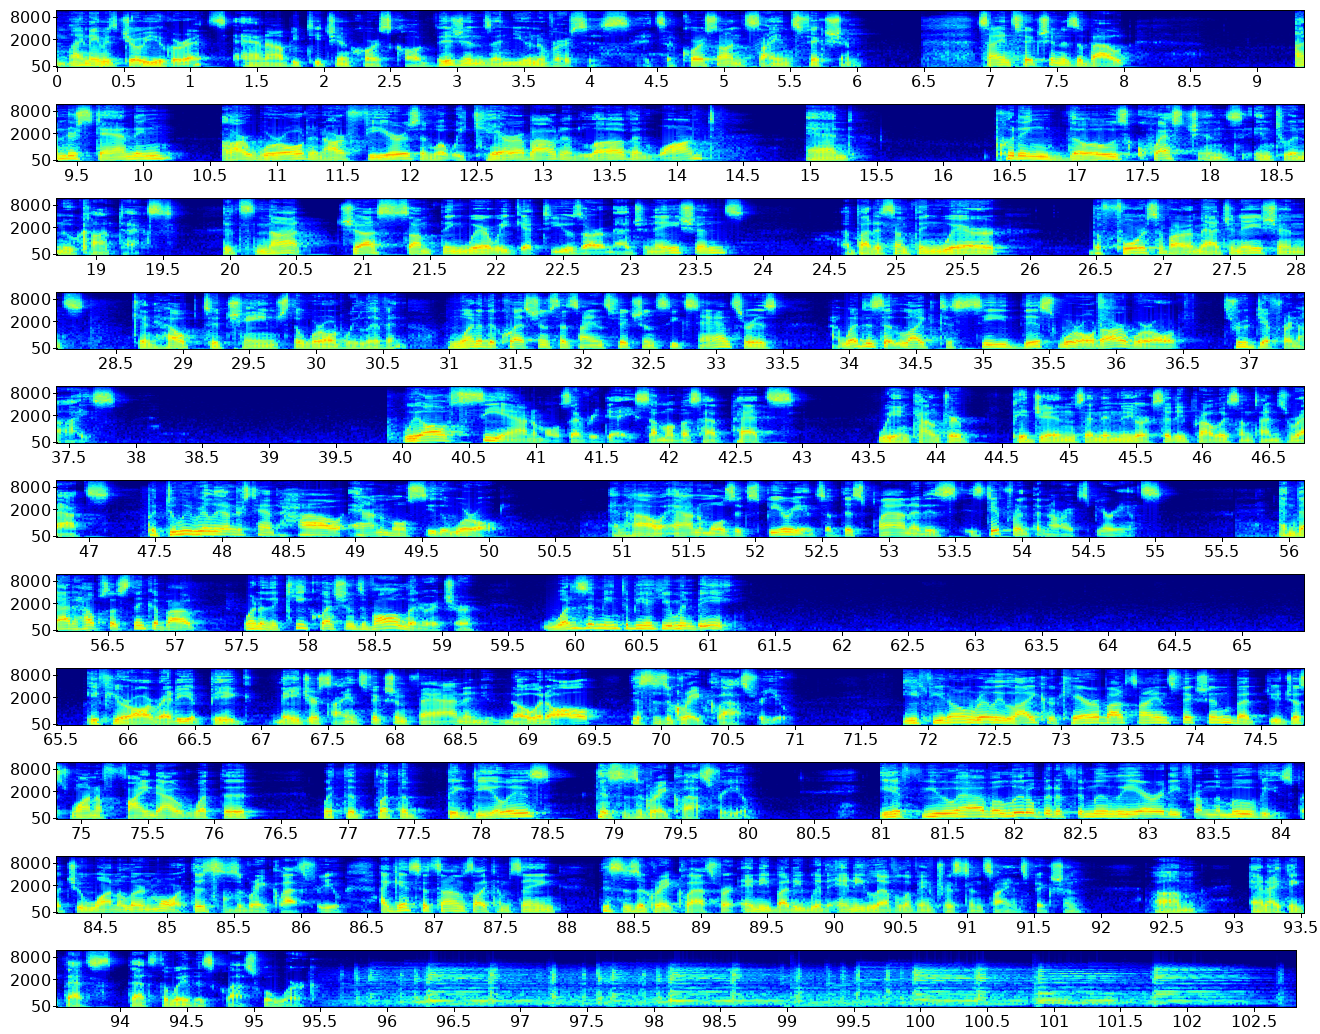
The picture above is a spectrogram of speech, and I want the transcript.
Uh, My name is Joe Ugoretz, and I'll be teaching a course called Visions and Universes. It's a course on science fiction. Science fiction is about understanding our world and our fears and what we care about and love and want, and putting those questions into a new context. It's not just something where we get to use our imaginations, but it's something where the force of our imaginations can help to change the world we live in. One of the questions that science fiction seeks to answer is what is it like to see this world, our world, through different eyes? We all see animals every day. Some of us have pets. We encounter pigeons, and in New York City, probably sometimes rats. But do we really understand how animals see the world? And how animals' experience of this planet is, is different than our experience? And that helps us think about one of the key questions of all literature what does it mean to be a human being? If you're already a big, major science fiction fan and you know it all, this is a great class for you. If you don't really like or care about science fiction, but you just want to find out what the, what the, what the big deal is, this is a great class for you. If you have a little bit of familiarity from the movies, but you want to learn more, this is a great class for you. I guess it sounds like I'm saying this is a great class for anybody with any level of interest in science fiction. Um, and I think that's, that's the way this class will work.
